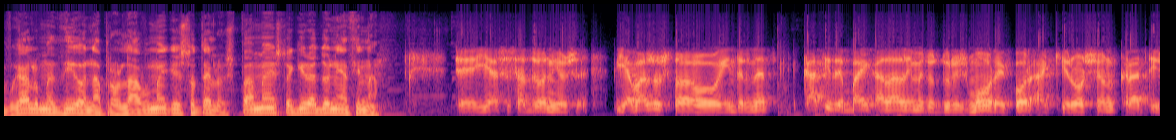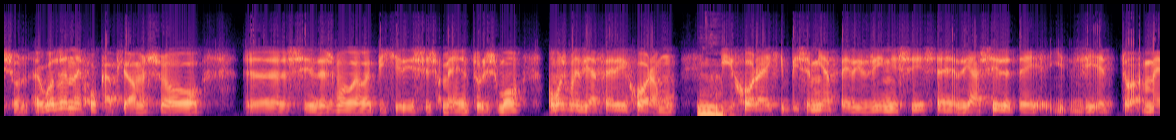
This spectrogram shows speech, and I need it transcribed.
βγάλουμε δύο να προλάβουμε και στο τέλος. Πάμε στον κύριο Αντώνη Αθήνα. Ε, γεια σας Αντώνιος. Διαβάζω στο ίντερνετ κάτι δεν πάει καλά λέει με τον τουρισμό, ρεκόρ ακυρώσεων κρατήσεων. Εγώ δεν έχω κάποιο άμεσο ε, σύνδεσμο επιχειρήσεις με τουρισμό, όμως με ενδιαφέρει η χώρα μου. Ναι. Η χώρα έχει μπει σε μια περιδίνηση, σε, διασύρεται δι- το- με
